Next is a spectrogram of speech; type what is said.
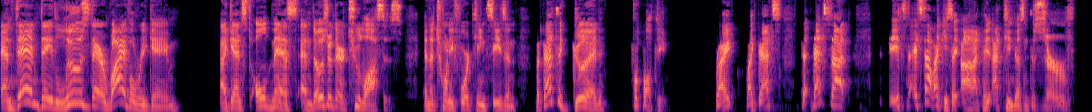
And then they lose their rivalry game against Ole Miss, and those are their two losses in the 2014 season, but that's a good football team, right? Like that's that, that's not it's it's not like you say, oh, that, that team doesn't deserve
